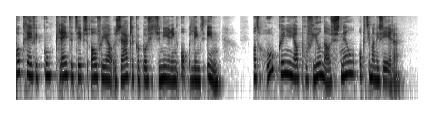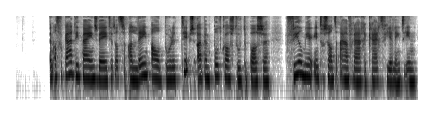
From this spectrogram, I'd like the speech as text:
Ook geef ik concrete tips over jouw zakelijke positionering op LinkedIn. Want hoe kun je jouw profiel nou snel optimaliseren? Een advocaat liet mij eens weten dat ze alleen al door de tips uit mijn podcast toe te passen veel meer interessante aanvragen krijgt via LinkedIn.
